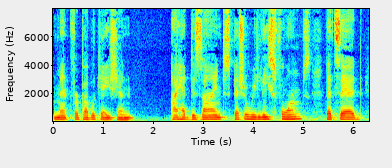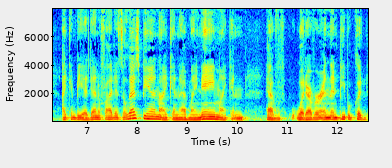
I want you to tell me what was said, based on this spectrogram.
meant for publication. I had designed special release forms that said I can be identified as a lesbian, I can have my name, I can have whatever, and then people could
